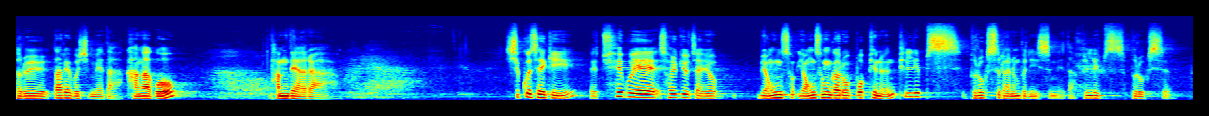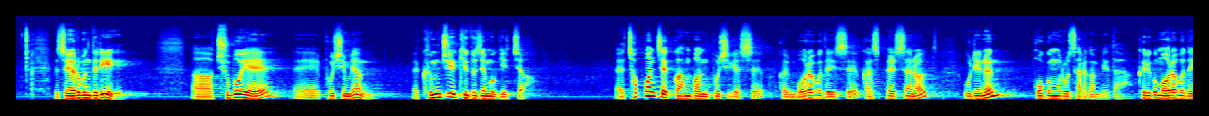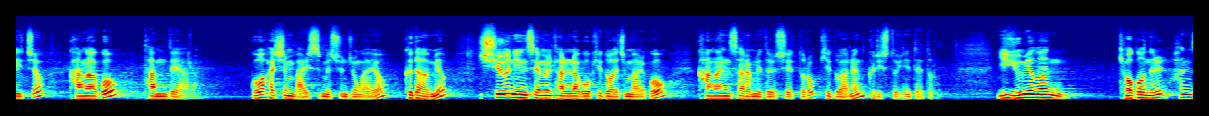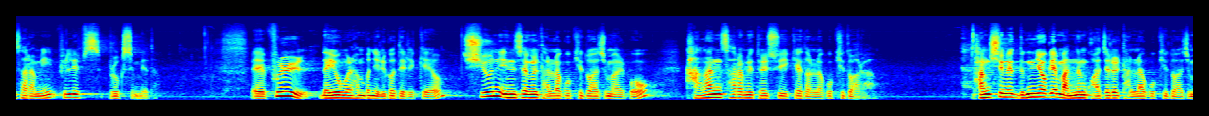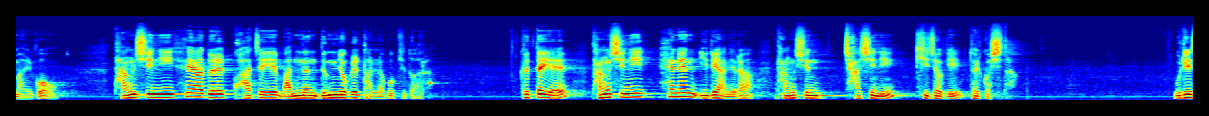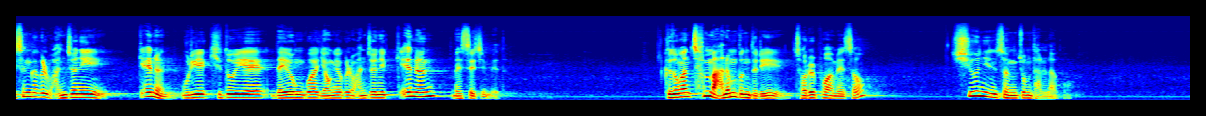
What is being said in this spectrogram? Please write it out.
저를 따라해 보십시다. 강하고 담대하라. 19세기 최고의 설교자요 명성, 영성가로 뽑히는 필립스 브룩스라는 분이 있습니다. 필립스 브룩스. 그래서 여러분들이 어, 주보에 에, 보시면 금주의 기도 제목이 있죠. 에, 첫 번째 거 한번 보시겠어요? 거기 뭐라고 돼 있어요? Gospel centered 우리는 복음으로 살아갑니다. 그리고 뭐라고 돼 있죠? 강하고 담대하라고 하신 말씀에 순종하여 그 다음에 쉬운 인생을 달라고 기도하지 말고 강한 사람이 될 수 있도록 기도하는 그리스도인이 되도록 이 유명한 격언을 한 사람이 필립스 브룩스입니다. 예, 풀 내용을 한번 읽어드릴게요. 쉬운 인생을 달라고 기도하지 말고 강한 사람이 될 수 있게 해달라고 기도하라. 당신의 능력에 맞는 과제를 달라고 기도하지 말고 당신이 해야 될 과제에 맞는 능력을 달라고 기도하라. 그때에 당신이 해낸 일이 아니라 당신 자신이 기적이 될 것이다. 우리의 생각을 완전히 깨는 우리의 기도의 내용과 영역을 완전히 깨는 메시지입니다. 그동안 참 많은 분들이 저를 포함해서 쉬운 인생 좀 달라고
